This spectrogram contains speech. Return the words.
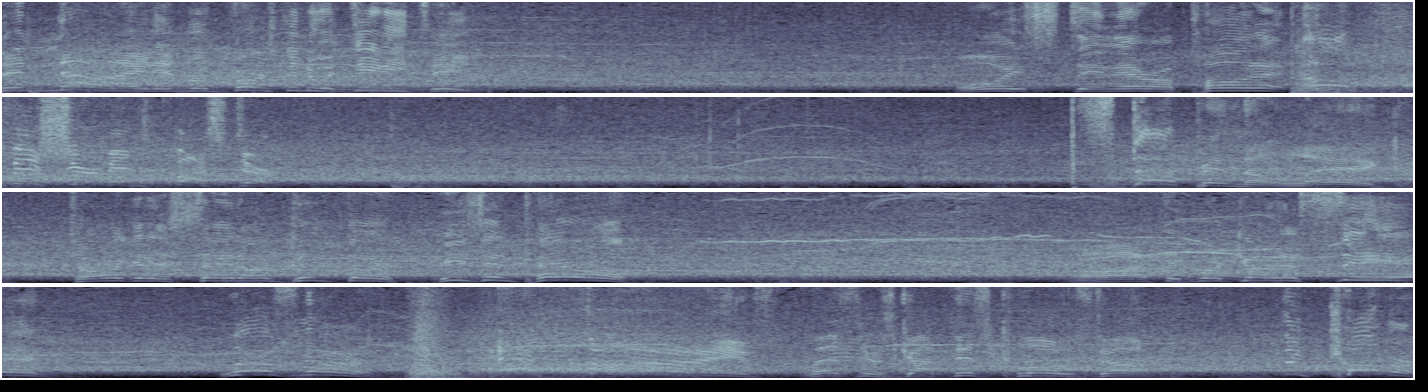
Denied and reversed into a DDT. Hoisting their opponent. Oh, Fisherman's Buster. stop in the leg. Target is set on Gunther. He's in peril. Oh, I think we're gonna see it. Lesnar. F5. Lesnar's got this closed up. The cover.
